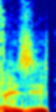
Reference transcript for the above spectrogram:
Crazy.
